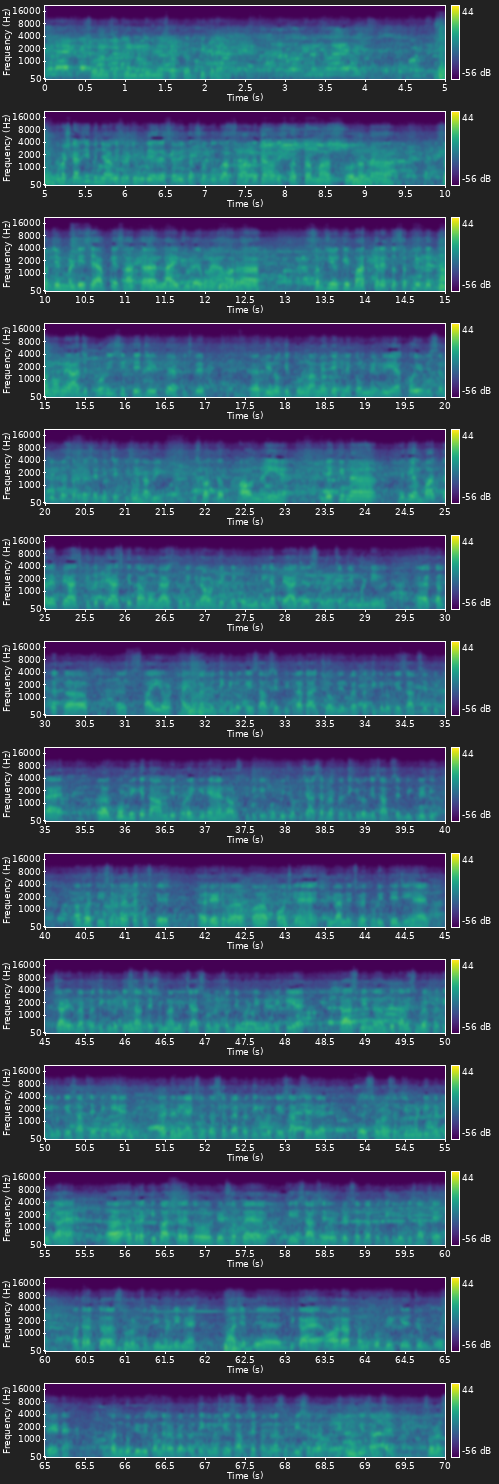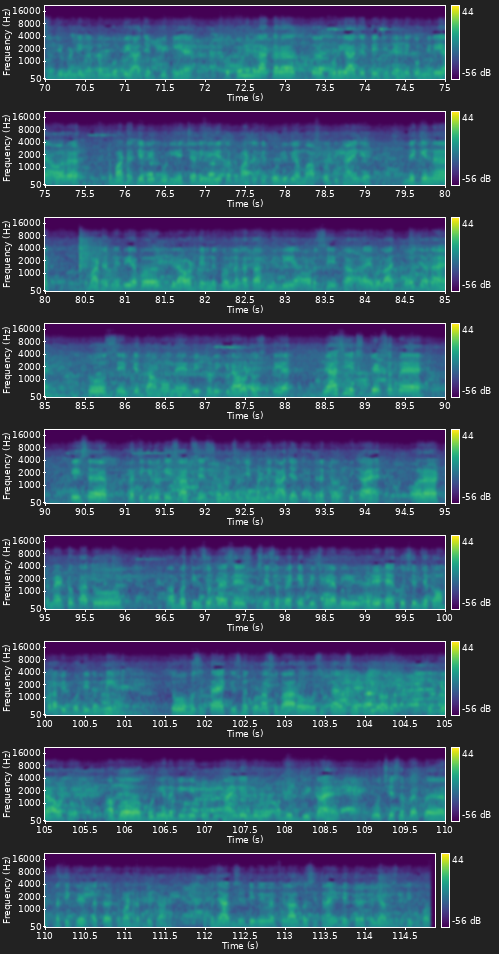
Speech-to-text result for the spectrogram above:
सोलन सब्ज़ी मंडी में इस वक्त बिक रहे हैं। नमस्कार जी, पंजाब केसरी टीवी देख रहे सभी दर्शकों का स्वागत है और इस वक्त हम सोलन सब्ज़ी मंडी से आपके साथ लाइव जुड़े हुए हैं। और सब्जियों की बात करें तो सब्जियों के दामों में आज थोड़ी सी तेज़ी पिछले दिनों की तुलना में देखने को मिल रही है। कोई भी सब्ज़ी दस रुपये से नीचे किसी का भी इस वक्त भाव नहीं है। लेकिन यदि हम बात करें प्याज की तो प्याज के दामों में आज थोड़ी गिरावट देखने को मिली है। प्याज सोलन सब्ज़ी मंडी में कल तक सताई और अठाईस रुपये प्रति किलो के हिसाब से बिक रहा था। चौबीस रुपये प्रति किलो के हिसाब से बिक रहा है। गोभी के दाम भी थोड़े गिरे हैं। लाहौल स्पीति की गोभी जो पचास रुपये प्रति किलो के हिसाब से बिक रही थी, अब तीस रुपये तक उसके रेट पहुँच गए हैं। शिमला मिर्च में थोड़ी तेज़ी है। चालीस रुपये प्रति किलो के हिसाब से शिमला मिर्च आज सोलन सब्ज़ी मंडी में बिकी है। प्रासमीन बैतालीस रुपये प्रति किलो के हिसाब से बिकी है। धनिया एक सौ प्रति किलो के हिसाब से सोलन सब्ज़ी मंडी में बिका है। अदरक की बात करें तो डेढ़ सौ रुपये के हिसाब से, डेढ़ सौ रुपये प्रति किलो के हिसाब से अदरक सोलन सब्ज़ी मंडी में आज बिका है। और बंद गोभी के जो रेट है तो बंद गोभी भी पंद्रह रुपये प्रति किलो के हिसाब से, पंद्रह से बीस रुपये प्रति किलो के हिसाब से सोलन सब्ज़ी मंडी में बंद गोभी आज बिकी है। तो कुल मिलाकर तो थोड़ी आज तेज़ी देखने को मिली है और टमाटर की अभी बोलियाँ चली हुई है तो टमाटर की बोली भी हम आपको दिखाएँगे। लेकिन टमाटर में भी अब गिरावट देखने को लगातार मिल रही है और सेब का अराइवल आज बहुत ज़्यादा है। तो सेब के दामों में भी थोड़ी गिरावट हो सकती है। बयासी एक सौ डेढ़ सौ रुपये के इस प्रति किलो के हिसाब से सोलन सब्ज़ी मंडी में आज अदरक का बिका है और टमाटो का तो अब तीन सौ रुपये से छः सौ के बीच में अभी रेट है, कुछ जगहों पर अभी बोली लगनी है। तो हो सकता है कि उसमें थोड़ा सुधार हो हो सकता है उसमें थोड़ी और तो गिरावट हो। अब बोलियाँ लगेगी तो दिखाएँगे जो अभी बिका है, वो छः सौ रुपये प्रति क्रेट तक टमाटर बिका है। तो पंजाब किसी टीवी में फ़िलहाल बस इतना ही, देखते रहे पंजाब किसी टीवी।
